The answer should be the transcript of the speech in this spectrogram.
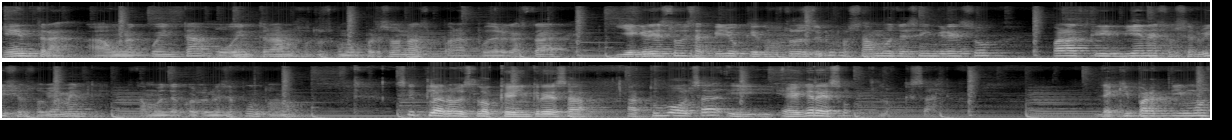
entra a una cuenta o entra a nosotros como personas para poder gastar. Y egreso es aquello que nosotros desglosamos de ese ingreso para adquirir bienes o servicios, obviamente. Estamos de acuerdo en ese punto, ¿no? Sí, claro, es lo que ingresa a tu bolsa y egreso es lo que sale. De aquí partimos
